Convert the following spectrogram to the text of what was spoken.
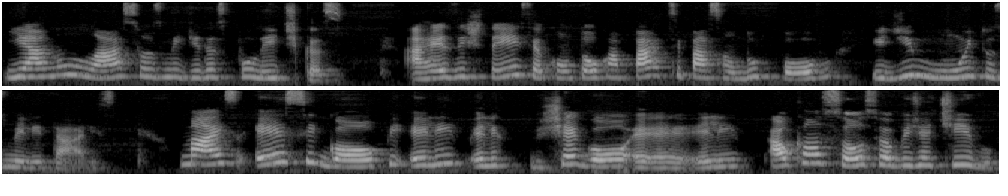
e anular suas medidas políticas. A resistência contou com a participação do povo e de muitos militares. Mas esse golpe, ele, ele chegou, é, é, ele alcançou o seu objetivo.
